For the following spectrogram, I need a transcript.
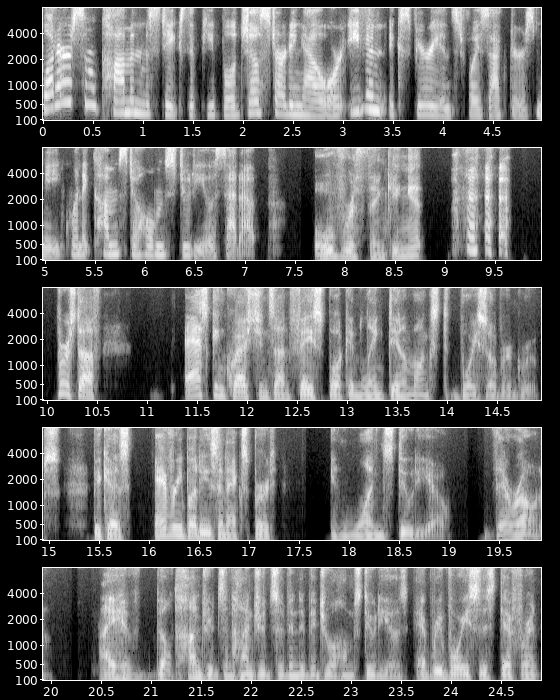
What are some common mistakes that people just starting out or even experienced voice actors make when it comes to home studio setup? Overthinking it. First off, asking questions on Facebook and LinkedIn amongst voiceover groups because everybody's an expert in one studio, their own. I have built hundreds and hundreds of individual home studios. Every voice is different.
